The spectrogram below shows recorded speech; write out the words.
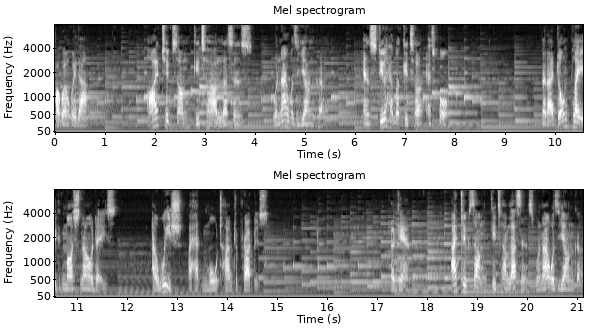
考官回答：I took some guitar lessons when I was younger and still have a guitar at home. But I don't play it much nowadays. I wish I had more time to practice. Again, I took some guitar lessons when I was younger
